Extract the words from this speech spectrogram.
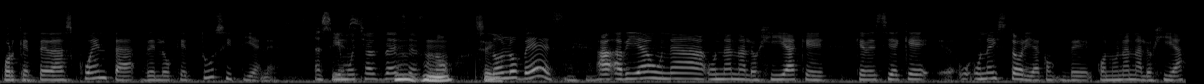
porque total. te das cuenta de lo que tú sí tienes. Así y es. muchas veces no, sí. no lo ves. Había una, una analogía que, que decía que, eh, una historia con, de- con una analogía,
